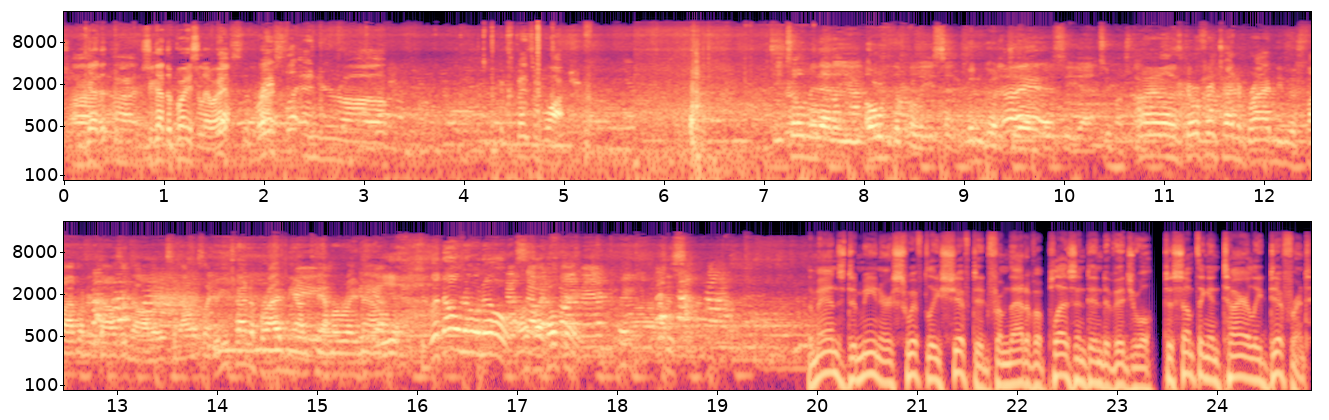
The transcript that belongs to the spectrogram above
She, Uh, got, the, uh, she got the bracelet, right? Yes, the bracelet and your uh, expensive watch. He told me that he owed the police and couldn't go to jail because he had too much money. Well, his girlfriend tried to bribe me with five hundred thousand dollars, and I was like, "Are you trying to bribe me on camera right now?" Yeah. She's like, "No, no, no." I was so like, much fun, "Okay." man. Just The man's demeanor swiftly shifted from that of a pleasant individual to something entirely different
